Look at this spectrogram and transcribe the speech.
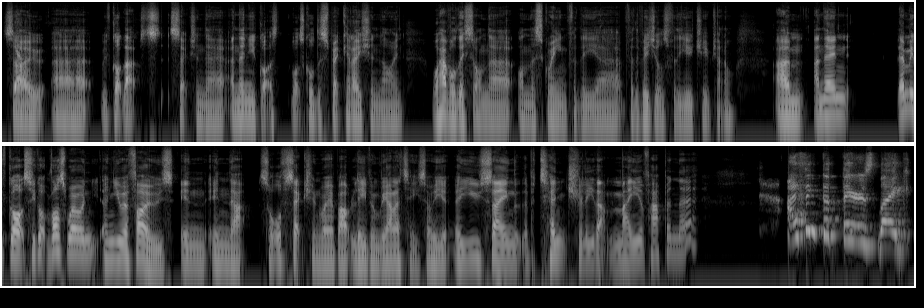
So uh, we've got that s- section there, and then you've got what's called the speculation line. We'll have all this on the on the screen for the uh, for the visuals for the YouTube channel, um, and then then we've got so you've got Roswell and, and UFOs in in that sort of section where about leaving reality. So are you, are you saying that the potentially that may have happened there? I think that there's like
